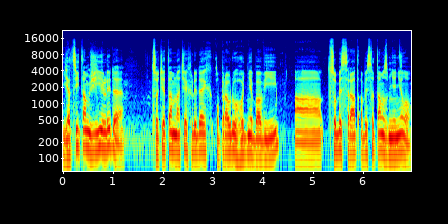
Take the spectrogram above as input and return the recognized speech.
jaký tam žijí lidé? Co tě tam na těch lidech opravdu hodně baví a co bys rád, aby se tam změnilo?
